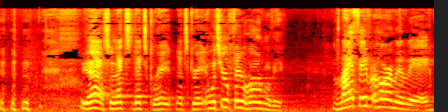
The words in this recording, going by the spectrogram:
yeah, so that's that's great. That's great. And what's your favorite horror movie? My favorite horror movie.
